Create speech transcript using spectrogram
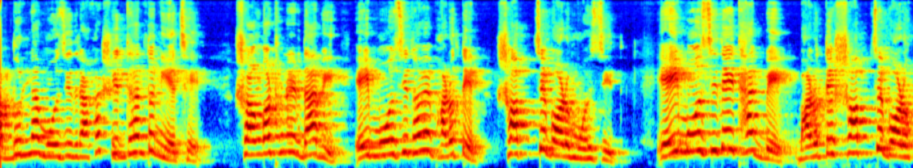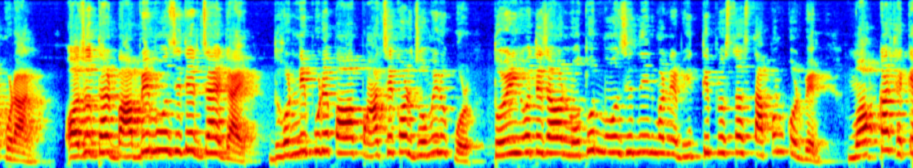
আবদুল্লাহ মসজিদ রাখার সিদ্ধান্ত নিয়েছে। সংগঠনের দাবি, এই মসজিদ হবে ভারতের সবচেয়ে বড় মসজিদ। এই মসজিদেই থাকবে ভারতের সবচেয়ে বড় কোরআন। অযোধ্যার বাবরি মসজিদের জায়গায় ধর্ণীপুরে পাওয়া পাঁচ একর জমির উপর তৈরি হতে যাওয়া নতুন মসজিদ নির্মাণের ভিত্তিপ্রস্তর স্থাপন করবেন মক্কা থেকে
